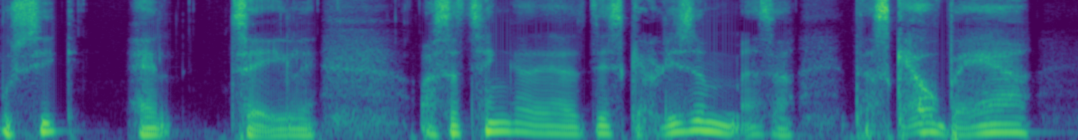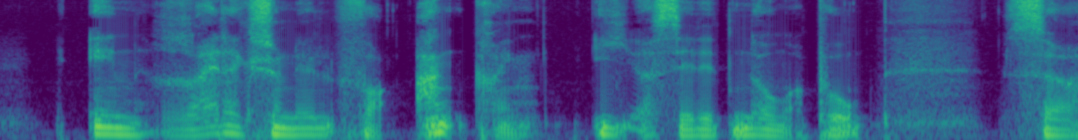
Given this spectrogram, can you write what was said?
musik, halv tale. Og så tænker jeg, at det skal jo ligesom, altså, der skal jo være en redaktionel forankring i at sætte et nummer på. Så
